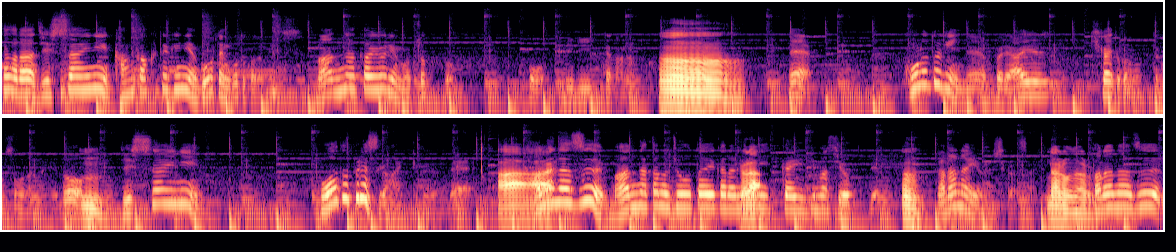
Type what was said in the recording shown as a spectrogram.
だから実際に感覚的には5.5とかでもいいです。真ん中よりもちょっとこう右行ったかなとか。でこの時にねやっぱりああいう機械とか乗ってもそうなんだけど、うん。実際にフォワードプレスが入ってくるんであ必ず真ん中の状態から右に1回行きますよってならないようにしてください。なるほどなるほど。必ず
